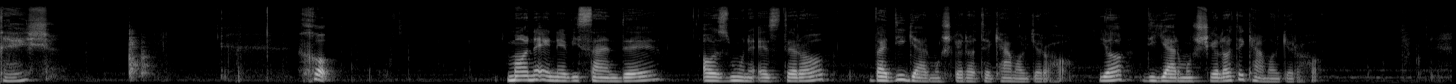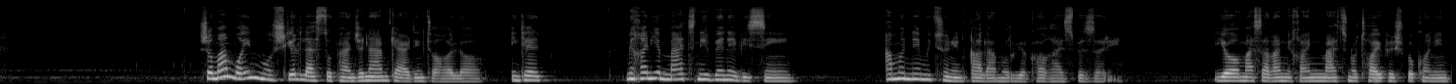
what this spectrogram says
خش خب. مانع نویسنده آزمون اضطراب و دیگر مشکلات کمالگراها یا دیگر مشکلات کمالگراها. شما با این مشکل دست و پنجه نرم کردین تا حالا. اینکه می‌خواین یه متنی بنویسین اما نمی‌تونین قلم رو روی کاغذ بذارین. یا مثلا می‌خواین متن رو تایپش بکنین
